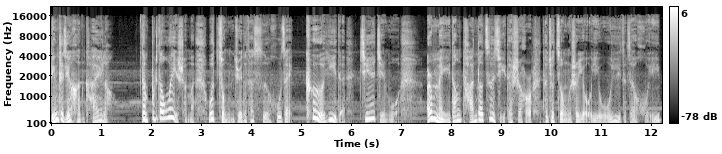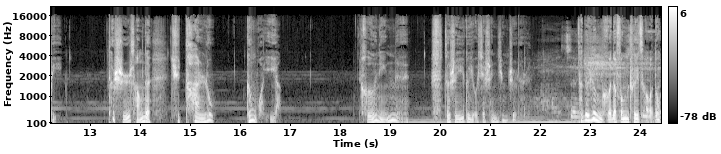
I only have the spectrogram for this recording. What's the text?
林志杰很开朗，但不知道为什么，我总觉得他似乎在刻意的接近我。而每当谈到自己的时候，他却总是有意无意的在回避。他时常的去探路，跟我一样。何宁呢，则是一个有些神经质的人，他对任何的风吹草动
